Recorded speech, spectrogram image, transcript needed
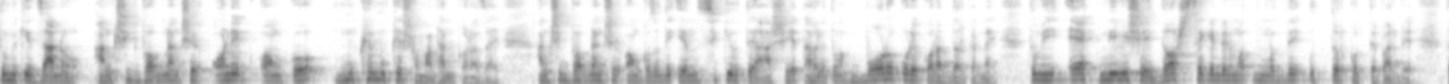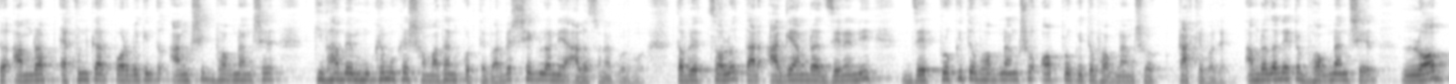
তুমি কি জানো আংশিক ভগ্নাংশের অনেক অঙ্ক মুখে মুখে সমাধান করা যায়? আংশিক ভগ্নাংশের অঙ্ক যদি এমসিকিউতে আসে, তাহলে তোমাকে বড় করে করার দরকার নাই। তুমি এক নিমিষেই দশ সেকেন্ডের মধ্যে উত্তর করতে পারবে। তো আমরা এখনকার পর্বে কিন্তু আংশিক ভগ্নাংশের কীভাবে মুখে মুখে সমাধান করতে পারবে সেগুলো নিয়ে আলোচনা করব। তবে চলো তার আগে আমরা জেনে নিই যে প্রকৃত ভগ্নাংশ, অপ্রকৃত ভগ্নাংশ কাকে বলে? আমরা জানি একটা ভগ্নাংশের লব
